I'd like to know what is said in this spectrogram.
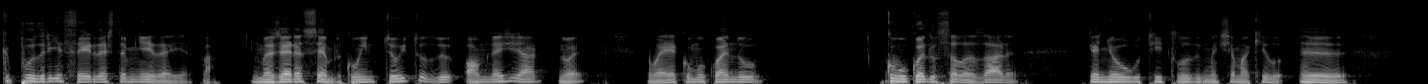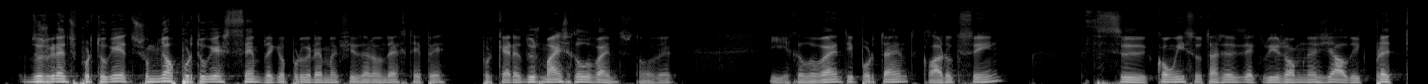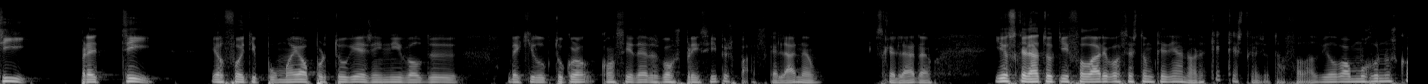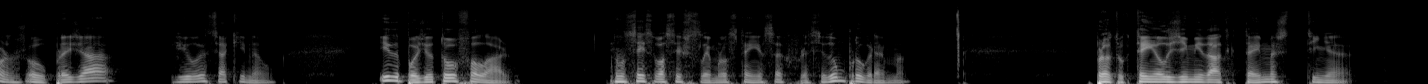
que poderia ser desta minha ideia. Pá. Mas era sempre com o intuito de homenagear, não é? Não é como quando como quando o Salazar ganhou o título de como é que chama aquilo? Uh, dos grandes portugueses, o melhor português de sempre daquele programa que fizeram da RTP, porque era dos mais relevantes, estão a ver? E relevante e importante, claro que sim. Se com isso estás a dizer que devias homenageá-lo e que para ti, para ti, ele foi tipo o maior português em nível de daquilo que tu consideras bons princípios, pá, se calhar não. Se calhar não. E eu se calhar estou aqui a falar e vocês estão um bocadinho à hora. O que é que este gajo está a falar? Devia levar um morro nos cornos. Ou, para já, violência aqui não. E depois eu estou a falar, não sei se vocês se lembram ou se têm essa referência de um programa. Pronto, que tem a legitimidade que tem, mas tinha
